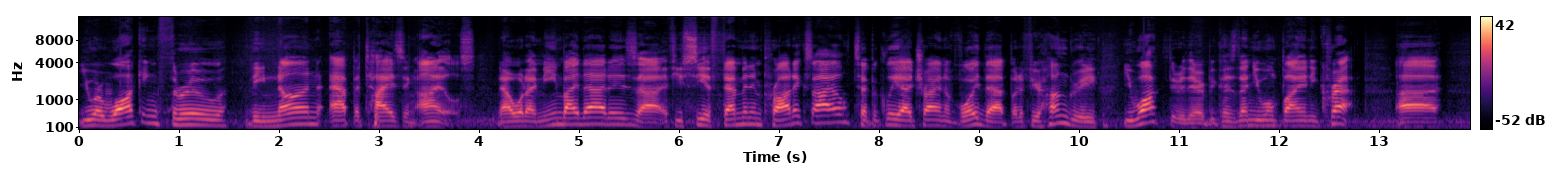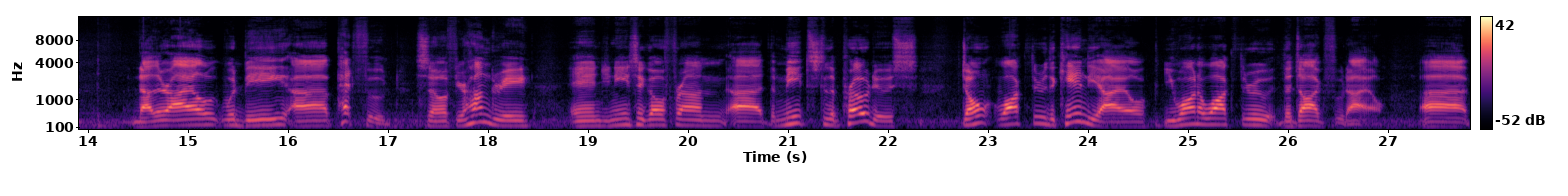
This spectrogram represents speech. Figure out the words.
you are walking through the non appetizing aisles. Now, what I mean by that is uh, if you see a feminine products aisle, typically I try and avoid that, but if you're hungry, you walk through there because then you won't buy any crap. Uh, another aisle would be uh, pet food. So if you're hungry and you need to go from uh, the meats to the produce, don't walk through the candy aisle. You want to walk through the dog food aisle. Uh,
